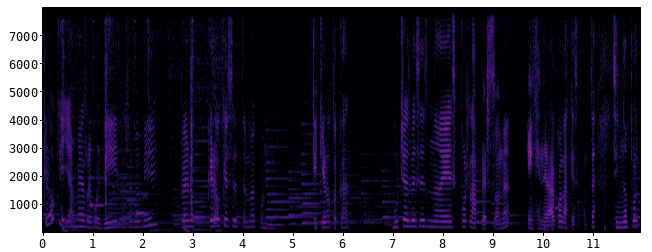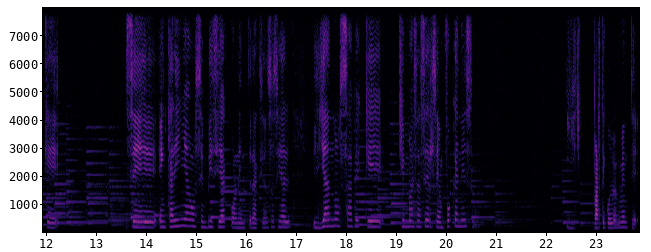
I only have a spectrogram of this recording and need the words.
Creo que ya me revolví, lo revolví, pero creo que es el tema con que quiero tocar muchas veces no es por la persona en general con la que se junta, sino porque se encariña o se envicia con la interacción social y ya no sabe qué, qué más hacer, se enfoca en eso. Y particularmente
